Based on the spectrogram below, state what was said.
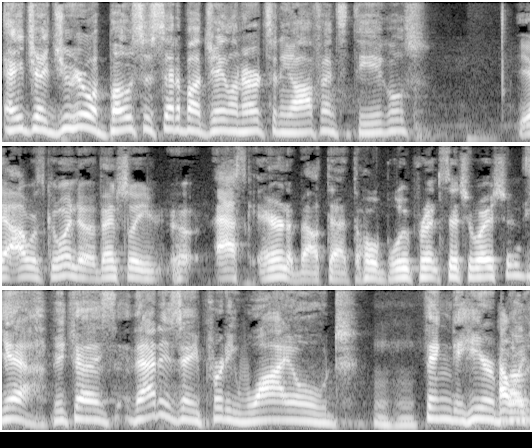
AJ, did you hear what Bosa said about Jalen Hurts and the offense at the Eagles? Yeah, I was going to eventually uh, ask Aaron about that, the whole blueprint situation. Yeah, because that is a pretty wild thing to hear. How like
